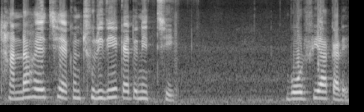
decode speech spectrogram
ঠান্ডা হয়েছে, এখন ছুরি দিয়ে কেটে নিচ্ছি। বরফি আকারে।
